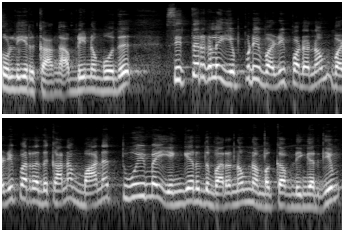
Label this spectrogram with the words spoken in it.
சொல்லியிருக்காங்க. அப்படின்னும் போது சித்தர்களை எப்படி வழிபடணும் வழிபடுறதுக்கான மன தூய்மை எங்கேருந்து வரணும் நமக்கு அப்படிங்கிறதையும்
